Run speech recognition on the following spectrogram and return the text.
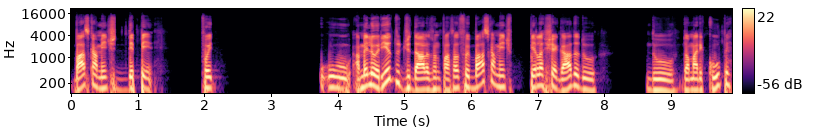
basicamente depen- foi o- a melhoria do, de Dallas no ano passado foi basicamente pela chegada do, do, do Amari Cooper.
